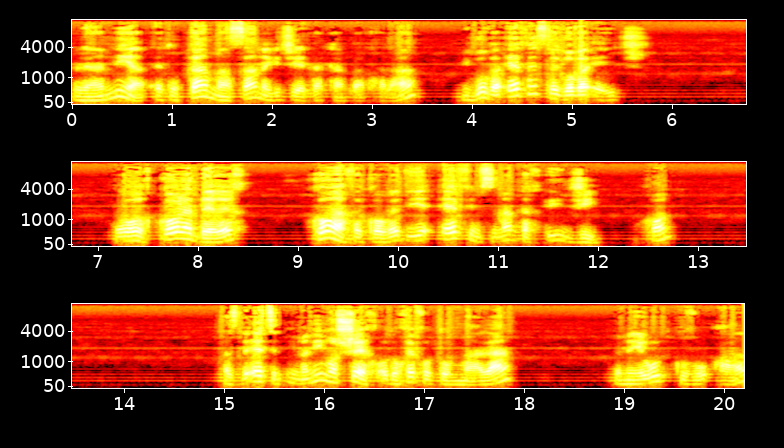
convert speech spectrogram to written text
להניע את אותה מסה, נגיד שהיא הייתה כאן בהתחלה, מגובה 0 לגובה h. לאורך כל הדרך, כוח הכובד יהיה F עם סימן תחתי G, נכון? אז בעצם אם אני מושך או דוחף אותו מעלה, במהירות קבועה,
